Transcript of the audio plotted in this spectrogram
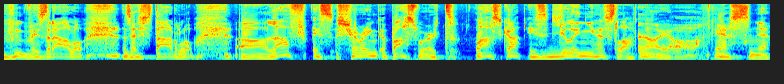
vyzrálo, zestárlo. Uh, love is sharing a password. Láska je sdílení hesla. no jo. Jasně.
